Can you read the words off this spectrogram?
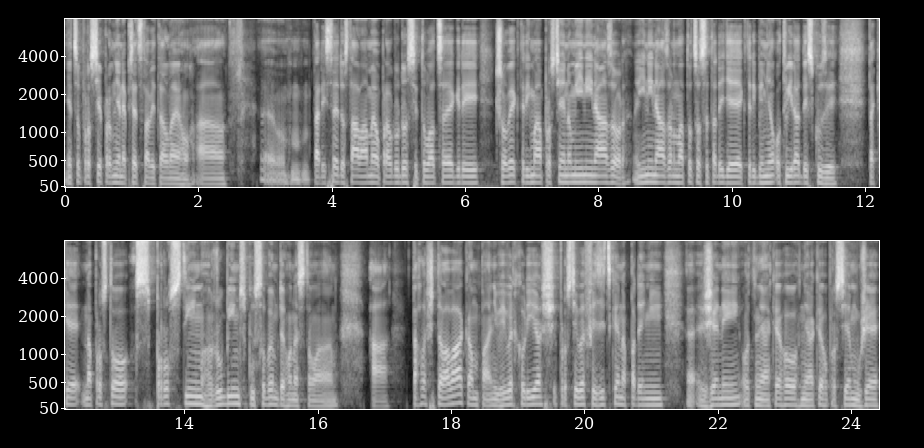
něco prostě pro mě nepředstavitelného. A eh, tady se dostáváme opravdu do situace, kdy člověk, který má prostě jenom jiný názor, jiný názor na to, co se tady děje, který by měl otvírat diskuzi, tak je naprosto s prostým, hrubým způsobem dehonestován a tahle štvavá kampaň vyvrcholí až prostě ve fyzické napadení eh, ženy od nějakého, nějakého prostě muže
